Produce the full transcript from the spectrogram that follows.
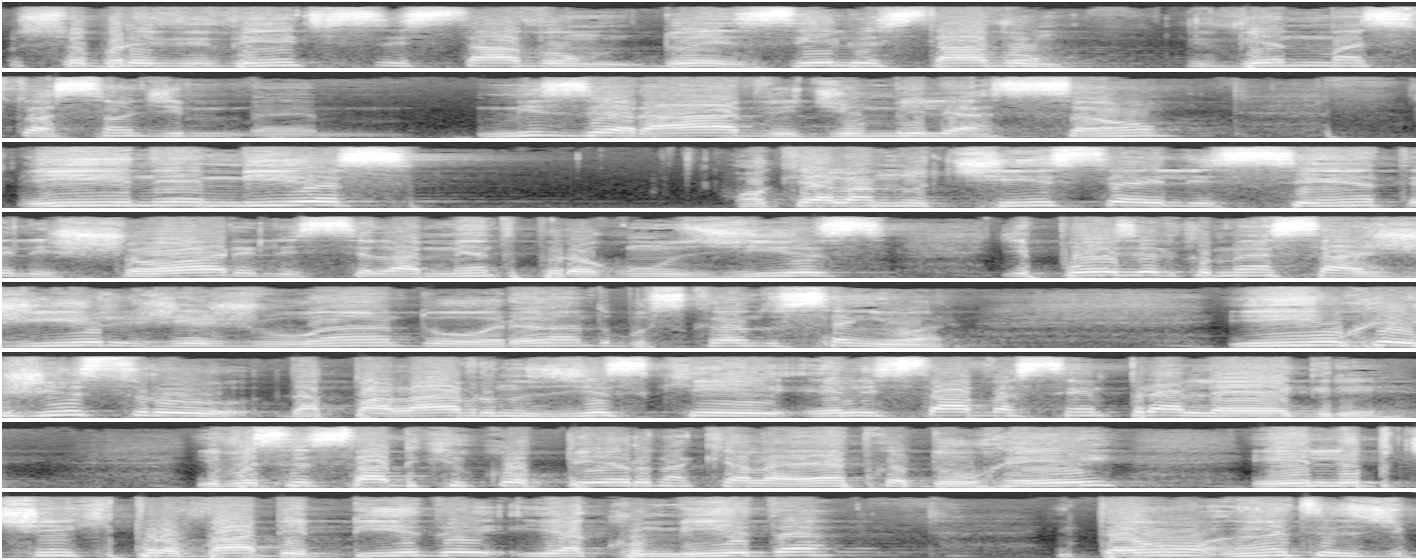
os sobreviventes estavam do exílio estavam vivendo uma situação de é, miserável, de humilhação. E Neemias, com aquela notícia, ele senta, ele chora, ele se lamenta por alguns dias. Depois ele começa a agir, jejuando, orando, buscando o Senhor. E o registro da palavra nos diz que ele estava sempre alegre. E você sabe que o copeiro, naquela época do rei, ele tinha que provar a bebida e a comida. Então, antes de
